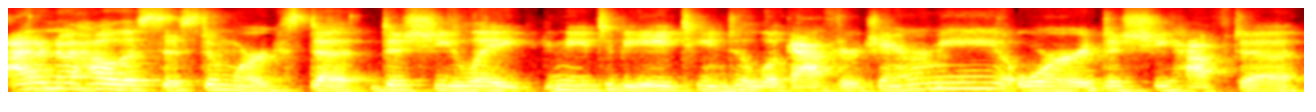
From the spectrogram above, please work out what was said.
I don't know how the system works. Do, does she like need to be 18 to look after Jeremy or does she have to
